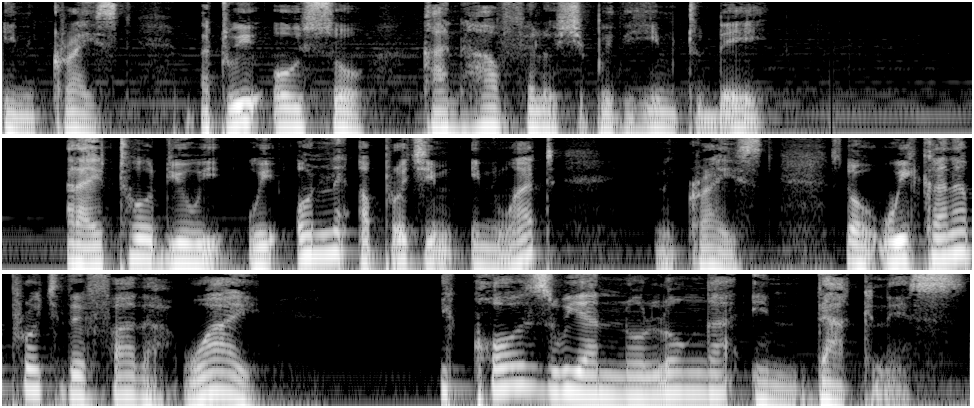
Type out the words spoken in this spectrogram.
in Christ, but we also can have fellowship with Him today. And I told you we, we only approach Him in what? In Christ. So we can approach the Father. Why? Because we are no longer in darkness.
